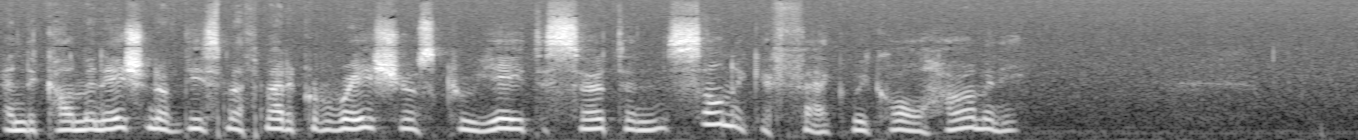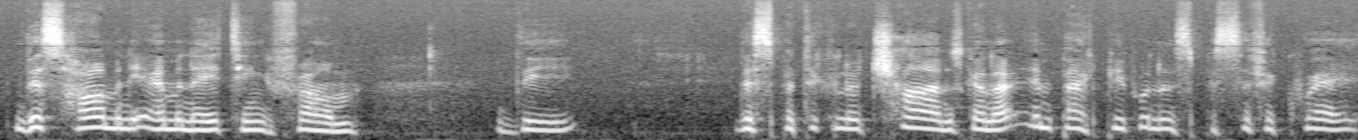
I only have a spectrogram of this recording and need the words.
and the culmination of these mathematical ratios create a certain sonic effect we call harmony. This harmony emanating from the this particular chime is going to impact people in a specific way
